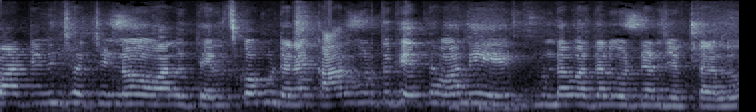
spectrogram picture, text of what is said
పార్టీ నుంచి వచ్చిండో వాళ్ళు తెలుసుకోకుండానే కారు గుర్తుకు ఎత్తామని గుండె బద్దలు కొట్టినట్టు చెప్తారు.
